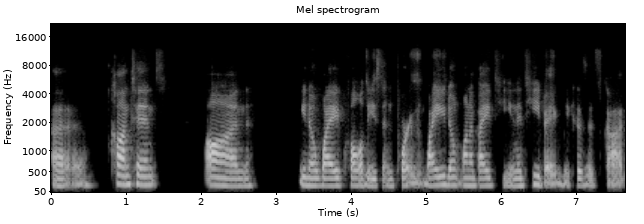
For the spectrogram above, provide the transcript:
uh, content on you know why quality is important why you don't want to buy tea in a tea bag because it's got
